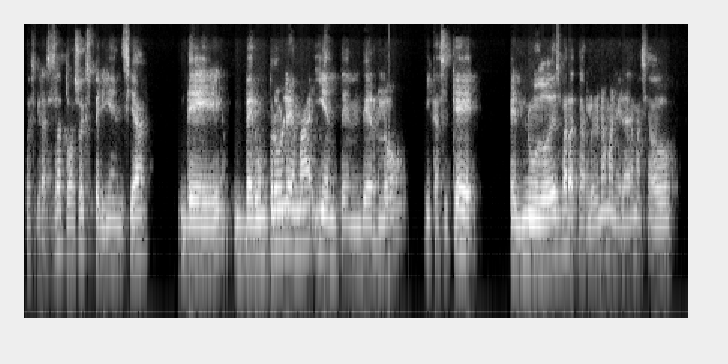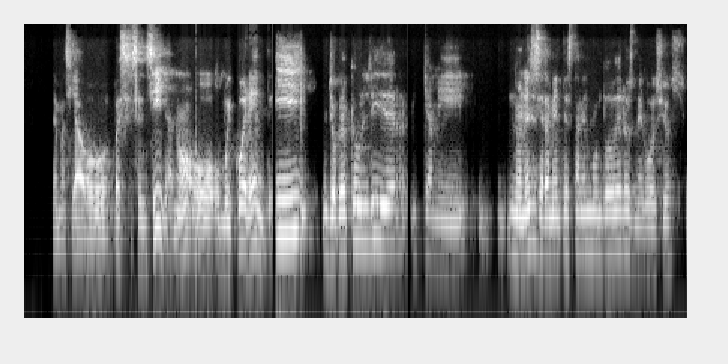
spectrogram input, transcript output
pues gracias a toda su experiencia, de ver un problema y entenderlo y casi que el nudo desbaratarlo de una manera demasiado, demasiado, pues sencilla, ¿no? O, o muy coherente. Y yo creo que un líder que a mí no necesariamente está en el mundo de los negocios,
